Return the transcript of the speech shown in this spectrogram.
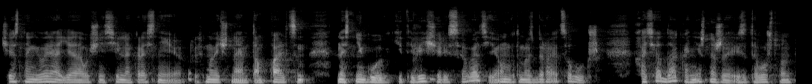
честно говоря, я очень сильно краснею. То есть мы начинаем там пальцем на снегу какие-то вещи рисовать, и он в этом разбирается лучше. Хотя, да, конечно же, из-за того, что он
